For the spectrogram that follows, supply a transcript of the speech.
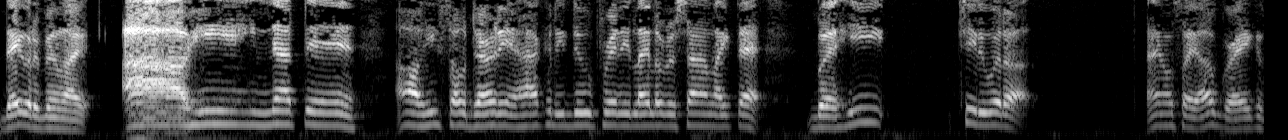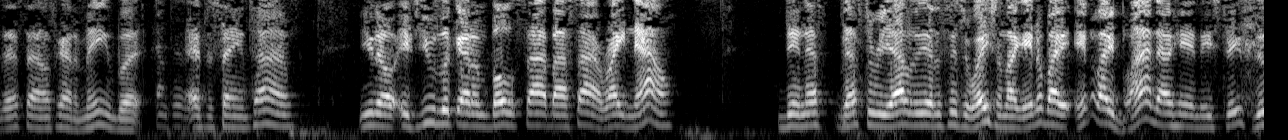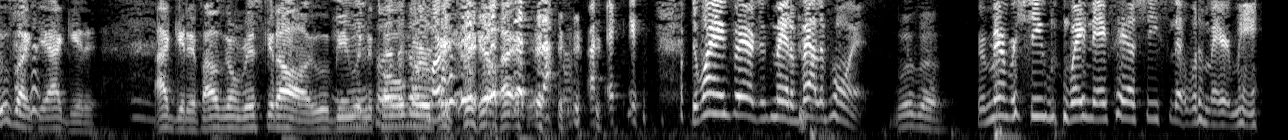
they would have been like, "Oh, he ain't nothing. Oh, he's so dirty, and how could he do pretty Layla Rochon like that?" But he cheated with a. I ain't gonna say upgrade because that sounds kind of mean, but Don't do at the same time, you know, if you look at them both side by side right now, then that's that's the reality of the situation. Like ain't nobody ain't nobody blind out here in these streets. Dude's like, yeah, I get it. I get it. If I was gonna risk it all, it would be with Nicole to Murphy. That's not right. Dwayne Fair just made a valid point. What's up? Remember, she waiting to exhale. She slept with a married man.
